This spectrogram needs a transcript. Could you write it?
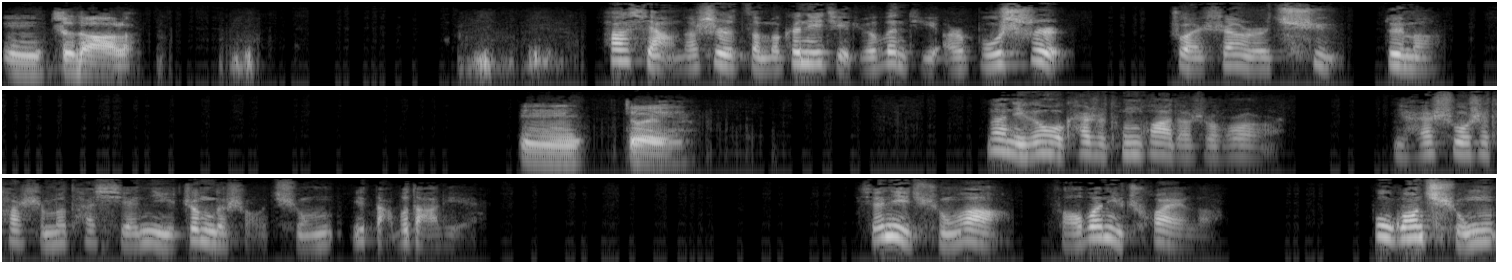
嗯，知道了。他想的是怎么跟你解决问题，而不是转身而去，对吗？嗯，对。那你跟我开始通话的时候，你还说是他什么？他嫌你挣的少，穷，你打不打脸？嫌你穷啊，早把你踹了。不光穷，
